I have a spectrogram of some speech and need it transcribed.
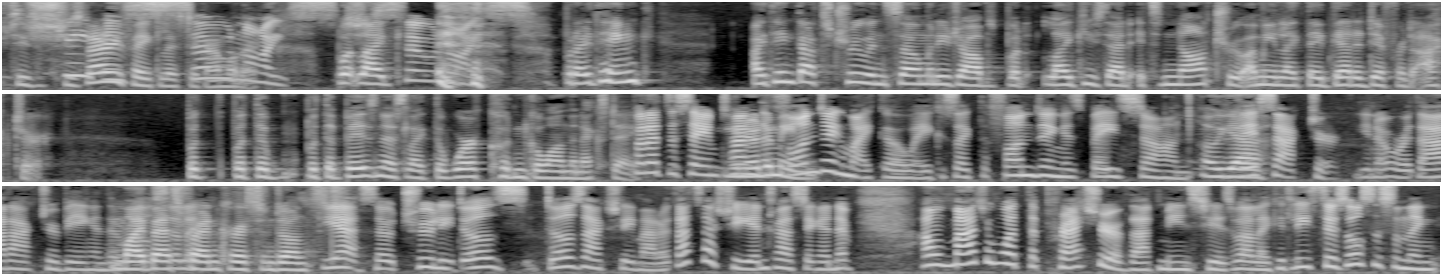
She's, she's very is fatalistic, So nice. But She's like, so nice. but I think, I think that's true in so many jobs. But like you said, it's not true. I mean, like they'd get a different actor, but but the but the business, like the work, couldn't go on the next day. But at the same You know time, the I mean? funding might go away because, like, the funding is based on Oh, yeah. this actor, you know, or that actor being in the my role. So, best like, friend Kirsten Dunst. Yeah, so it truly does does actually matter. That's actually interesting, and I imagine what the pressure of that means to you as well. Like at least there's also something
